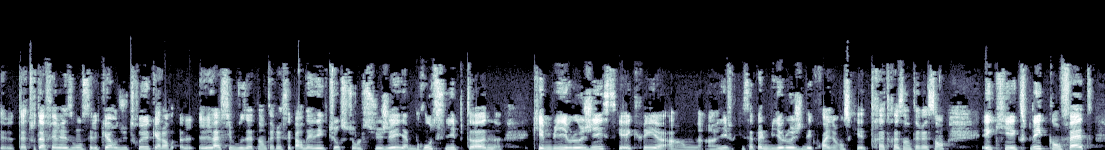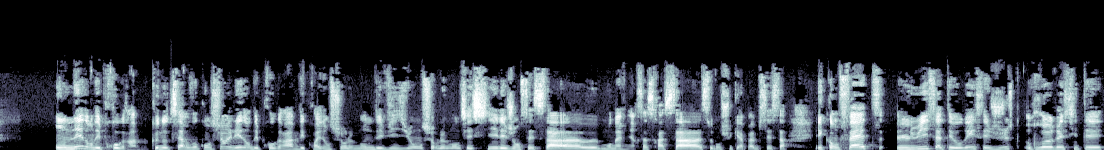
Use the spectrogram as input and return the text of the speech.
tu as tout à fait raison, c'est le cœur du truc. Alors là, si vous êtes intéressé par des lectures sur le sujet, il y a Bruce Lipton qui est biologiste, qui a écrit un, un livre qui s'appelle Biologie des croyances, qui est très très intéressant et qui explique qu'en fait, on est dans des programmes, que notre cerveau conscient, il est dans des programmes, des croyances sur le monde, des visions sur le monde, c'est ci, les gens, c'est ça, euh, mon avenir, ça sera ça, ce dont je suis capable, c'est ça. Et qu'en fait, lui, sa théorie, c'est juste re-réciter,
